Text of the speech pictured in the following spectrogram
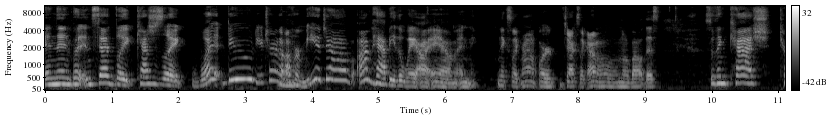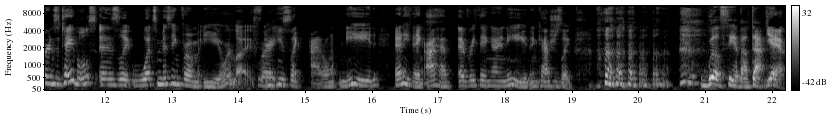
and then, but instead, like Cash is like, "What, dude? You're trying to offer me a job? I'm happy the way I am." And Nick's like, "Uh," or Jack's like, "I don't know about this." So then Cash turns the tables and is like, What's missing from your life? Right. And he's like, I don't need anything. I have everything I need. And Cash is like, we'll see about that Yeah.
